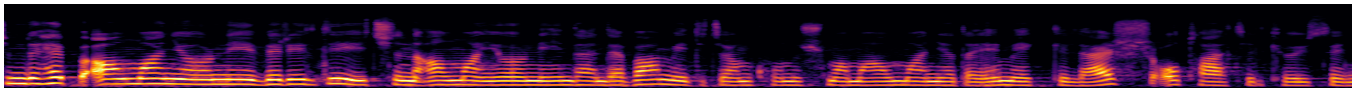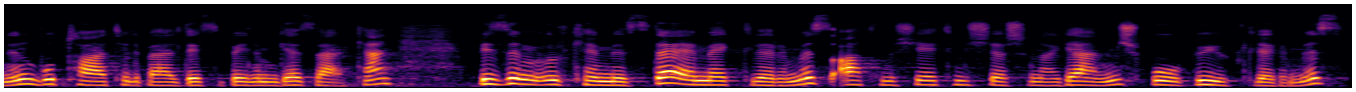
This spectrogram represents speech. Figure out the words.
Şimdi hep Almanya örneği verildiği için Almanya örneğinden devam edeceğim konuşmam. Almanya'da emekliler o tatil köyü senin, bu tatil beldesi benim gezerken bizim ülkemizde emeklerimiz 60-70 yaşına gelmiş bu büyüklerimiz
